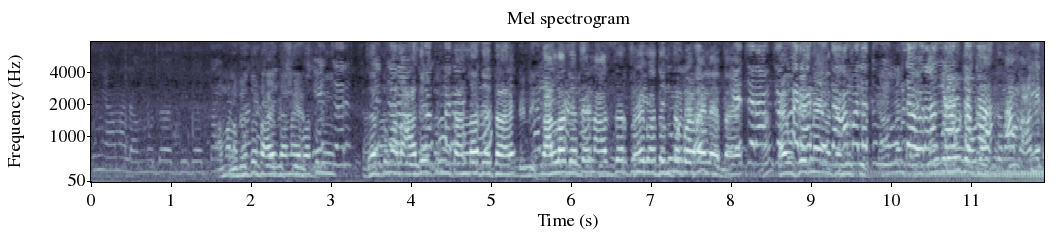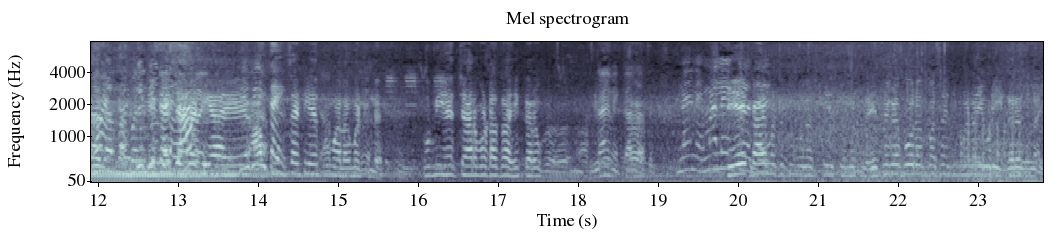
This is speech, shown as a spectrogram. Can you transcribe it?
तुम्ही आम्हाला मुदत बिदत काही आम्हाला मुदत आहे का नाही बा तुम्ही हे जर- तुम्हाला आदेश तुम्ही असतं- देताय आणि आज जर तुम्ही भिंत पाडायला हे जर काय उपयोग नाही ना असतं त्या तर आम्हाला गोष्टी तुम्ही उघड्यावर आणलं उघड्यावर असतं ठेवलं का? असतं ना, आम- आम्ही एक काय मिनिट, करणार? ही भिंत आहे. त्याच्यासाठी आहे ही भिंत आहे. अपीलसाठी आहे तुम्हाला म्हटलं तुम्ही हे चार बोटाचा हे करू नाही नाही मला ते एक काय. म्हटलं तुम्हाला म्हटलं हे सगळं बोलत बसायची मला एवढी गरज नाही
